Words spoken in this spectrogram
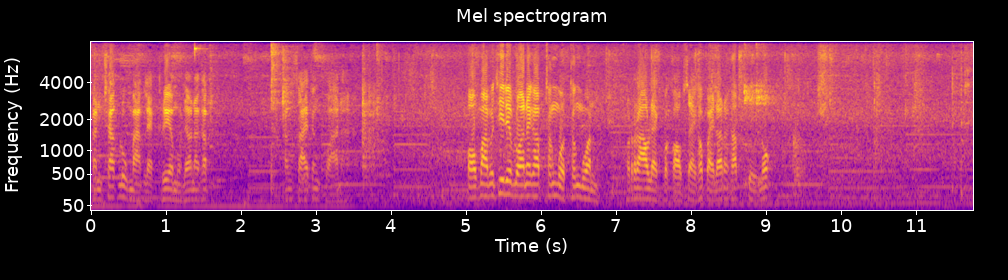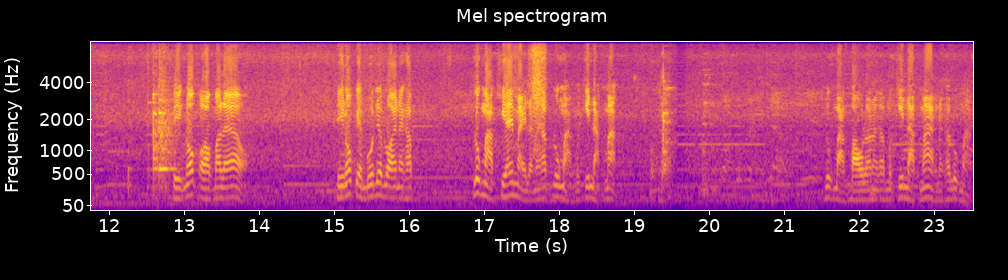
กันชักลูกหมากแหลกเคลียร์หมดแล้วนะครับ ทั้งซ้ายทั้งขวานะออกมาเป็นที่เรียบร้อยนะครับ ทั้งหมดทั้งมวลราวแหลกประกอบใส่เข้าไปแล้วนะครับปีกนก ปีกนกออกมาแล้ว ปีกนกเปลี่ยนบูธเรียบร้อยนะครับ ลูกหมากเคลียร์ให้ใหม่แล้วนะครับ ลูกหมากเมื่อกี้หนักมาก ลูกหมากเบาแล้วนะครับ เมื่อกี้หนักมากนะครับ ลูกหมาก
